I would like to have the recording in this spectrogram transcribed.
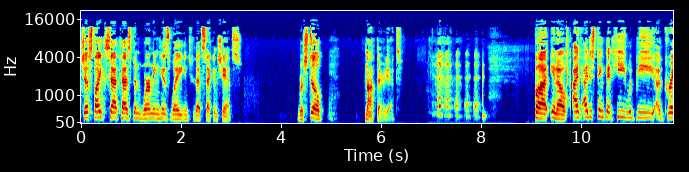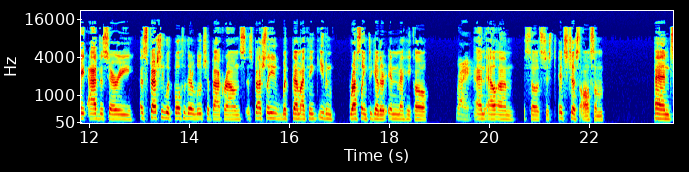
Just like Seth has been worming his way into that second chance. We're still not there yet. But, you know, I, I just think that he would be a great adversary, especially with both of their lucha backgrounds, especially with them, I think, even wrestling together in Mexico right. and LM. Um, so it's just it's just awesome. And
